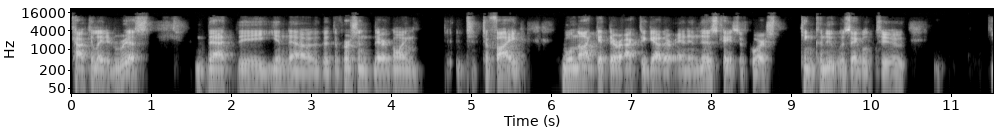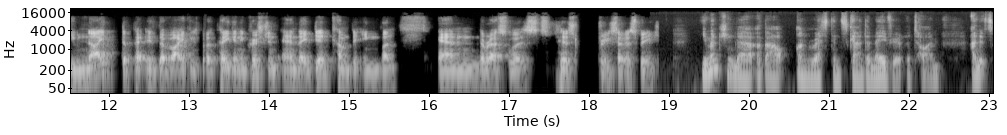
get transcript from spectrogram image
calculated risks that the you know that the person they're going to, to fight will not get their act together. And in this case, of course, King Canute was able to unite the the Vikings, both pagan and Christian, and they did come to England, and the rest was history, so to speak. You mentioned there about unrest in Scandinavia at the time. And it's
